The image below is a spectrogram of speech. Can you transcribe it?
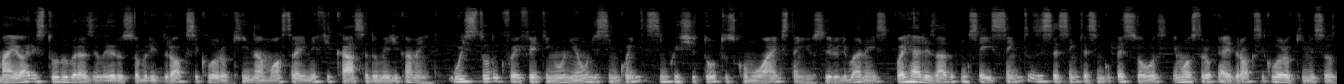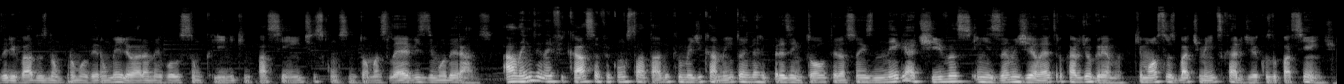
Maior estudo brasileiro sobre hidroxicloroquina mostra a ineficácia do medicamento. O estudo, que foi feito em união de 55 institutos, como o Einstein e o Sírio-Libanês, foi realizado com 665 pessoas e mostrou que a hidroxicloroquina e seus derivados não promoveram melhora na evolução clínica em pacientes com sintomas leves e moderados. Além da ineficácia, foi constatado que o medicamento ainda representou alterações negativas em exames de eletrocardiograma, que mostra os batimentos cardíacos do paciente.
